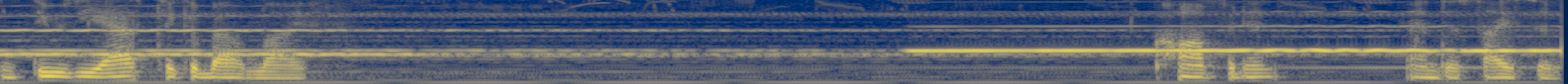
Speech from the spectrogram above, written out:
enthusiastic about life, confident and decisive.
